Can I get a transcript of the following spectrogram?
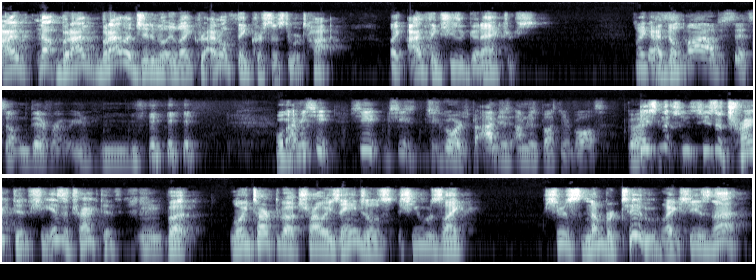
I no, but I but I legitimately like. I don't think Kristen Stewart's hot. Like I think she's a good actress. Like that I don't. smile just said something different. What? I mean, she she she's she's gorgeous, but I'm just I'm just busting your balls. Go ahead. she's, not, she's she's attractive. She is attractive. Mhm. But when we talked about Charlie's Angels, she was like, she was number two. Like she is not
